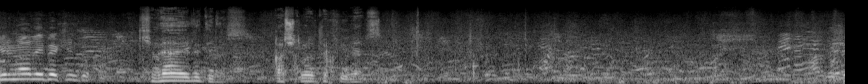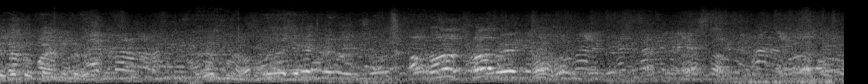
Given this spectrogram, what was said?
Birini alayım beşini dokuz. Kime öyle diyorlar. Kaşıkları dökülüyor hepsi. Ver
